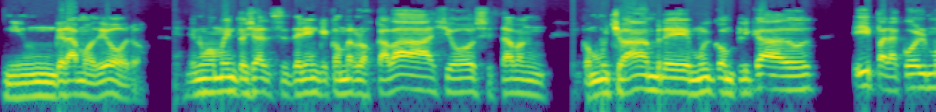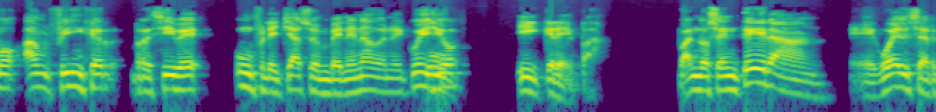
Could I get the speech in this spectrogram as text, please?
ni un gramo de oro. En un momento ya se tenían que comer los caballos, estaban con mucho hambre, muy complicados, y para colmo, Anfinger recibe un flechazo envenenado en el cuello y crepa. Cuando se enteran eh, Welser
